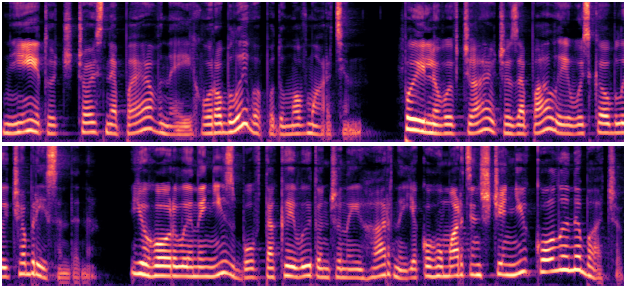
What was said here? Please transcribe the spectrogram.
Ні, тут щось непевне і хворобливе, подумав Мартін, пильно вивчаючи запали і вузьке обличчя Брісендена. Його орлиний ніс був такий витончений і гарний, якого Мартін ще ніколи не бачив.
